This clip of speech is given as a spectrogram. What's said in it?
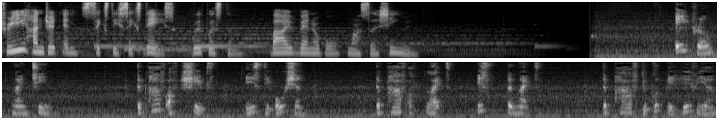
366 Days with Wisdom by Venerable Master Hsing Yun. April 19. The path of ships is the ocean. The path of light is the night. The path to good behavior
